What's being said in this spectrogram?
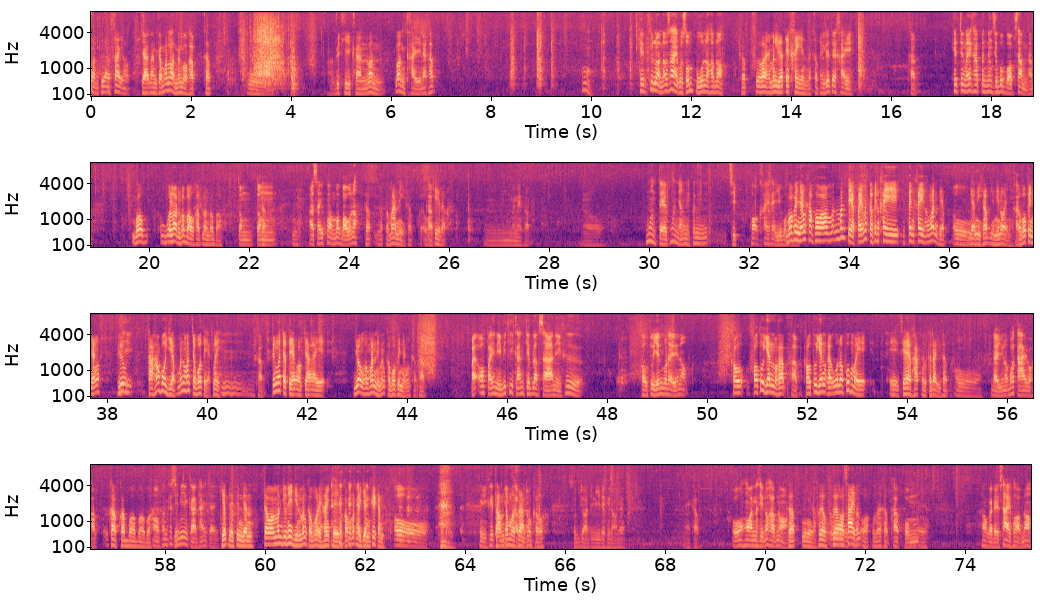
ล่อนเพื่อเอาไส้ออก จากนั้นก็มาร่อนแมันบอกครับครับโอ้อ่าวิธีการร่อนร่อนไข่นะครับอืมเฮ็ดคือร่อนเอาไส้ผสมปูนเนาะครับเนาะครับเพื่อว่าให้มันเหลือแต่ไข่นะครับให้เหลือดแต่ไข่ครับเฮ็ดจังไรครับมันยังสิบ่บอบซ้ำครับบ่บ่ล่อนเบาๆครับล่อนเบาต้องต้องครับ อาศัยความเบาๆเนาะๆครับแล้วประมาณนี้ครับก็โอครับเคแล้วอืมยังไงครับอ๋อม่วนแตกม่วนหยังนี่เพิ่นสิเพาะไข่ได้อยู่บ่ครับบ่เป็นหยังครับเพราะว่ามันมันแตกไปมันก็เป็นไข่เป็นไข่ของมันแบบโอ้ แบบนี้ครับอย่างนี้น้อยนี่ครับ แต่บ่เป็นหยังคือวิธีถ้าเฮาบ่เหยียบมันมันจะบ่แตกเลย อืมๆครับ ถึงมันจะแตกออกจากไอ้ย่องของมันนี่มันก็บ่เป็นหยังครับ ครับ ไปเอาไปนี่วิธีการเก็บรักษานี่คือ เขาตัวเย็นบ่ได้เด้เนาะ เขาเขาตู้เย็นบ่ครับ ครับ เขาตู้เย็นกับอุณหภูมิไอ้ไอ้สิให้พักมันก็ได้ครับ โอ้ได้อยู่เนาะบ่ตายบ่ครับครับครับบ่บ่บ่อ๋อเพิ่นก็สิมีการหายใจ เก็บได้เป็นเดือนแต่ว่ามันอยู่ในดินมันก็บ่ได้หายใจหรอกครับ มันก็เย็นคือกัน โอ้นี่คือตามธรรมชาติของเขาสุดยอดดีเลยพี่น้องเด้อนะครับ โอ้ฮอนสิเนาะครับเนาะครับนี่เพื่อเพื่อเอาไส้มันออกนะครับ ครับ ผมเออเฮาก็ได้ไส้พร้อมเนาะ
